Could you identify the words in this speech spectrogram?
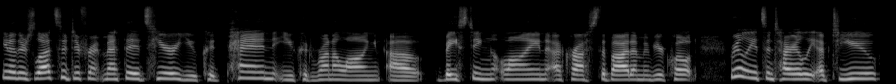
You know, there's lots of different methods here. You could pen, you could run along a basting line across the bottom of your quilt. Really, it's entirely up to you.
